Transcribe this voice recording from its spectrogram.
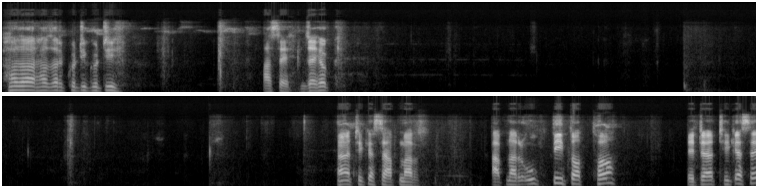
হাজার হাজার কোটি কোটি আছে। যাই হোক হ্যাঁ ঠিক আছে, আপনার আপনার উক্তি তথ্য, এটা ঠিক আছে।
